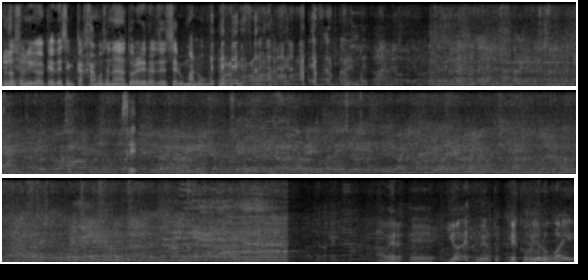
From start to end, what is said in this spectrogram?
los únicos que desencajamos en la naturaleza es el ser humano. Exactamente. Sí. Yo he descubierto, descubrí Uruguay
